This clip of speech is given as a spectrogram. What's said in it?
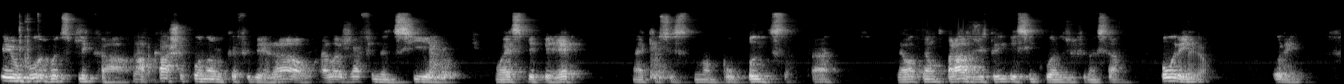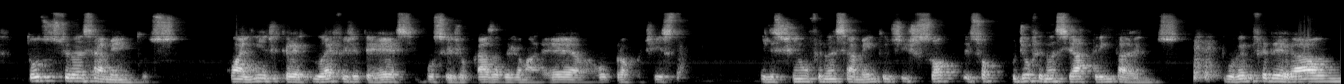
Eu vou, eu vou te explicar. É. A Caixa Econômica Federal, ela já financia o SPPE, né, que é o sistema poupança, tá? ela tem um prazo de 35 anos de financiamento. Porém, Legal. porém, todos os financiamentos com a linha de crédito do FGTS, ou seja, o Casa Verde Amarela ou Procotista, eles tinham um financiamento de só, eles só podiam financiar 30 anos. O governo federal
